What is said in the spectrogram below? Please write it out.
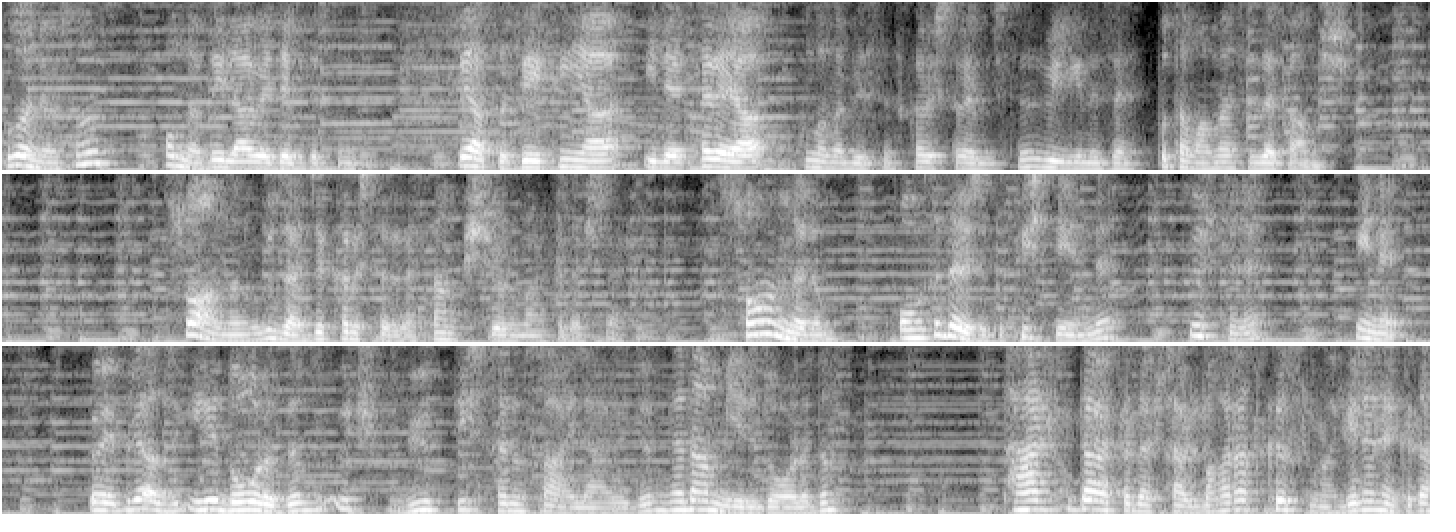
kullanıyorsanız onları da ilave edebilirsiniz. Veyahut da zeytinyağı ile tereyağı kullanabilirsiniz, karıştırabilirsiniz bilginize. Bu tamamen size kalmış. Soğanlarımı güzelce karıştıraraktan pişiriyorum arkadaşlar. Soğanlarım orta derecede piştiğinde üstüne yine böyle birazcık iri doğradığım 3 büyük diş sarımsağı ilave ediyorum. Neden bir iri doğradım? Tarifte arkadaşlar baharat kısmına gelene kadar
